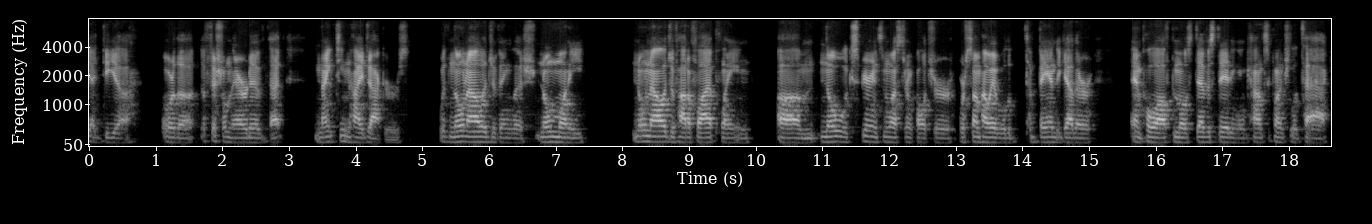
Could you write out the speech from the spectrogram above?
the idea or the official narrative that 19 hijackers with no knowledge of English, no money, no knowledge of how to fly a plane, um, no experience in Western culture, were somehow able to, to band together and pull off the most devastating and consequential attack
